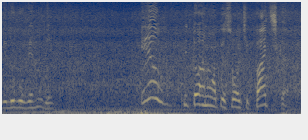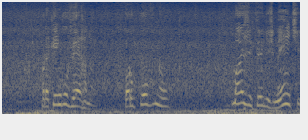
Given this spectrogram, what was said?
e do governo dele. Eu me torno uma pessoa antipática para quem governa, para o povo não. Mas, infelizmente,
